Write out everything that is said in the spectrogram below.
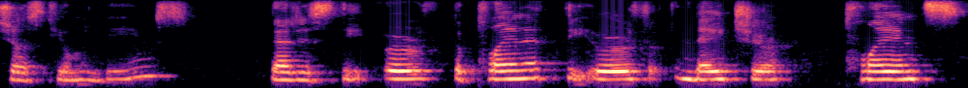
just human beings. That is the earth, the planet, the earth, nature, plants,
